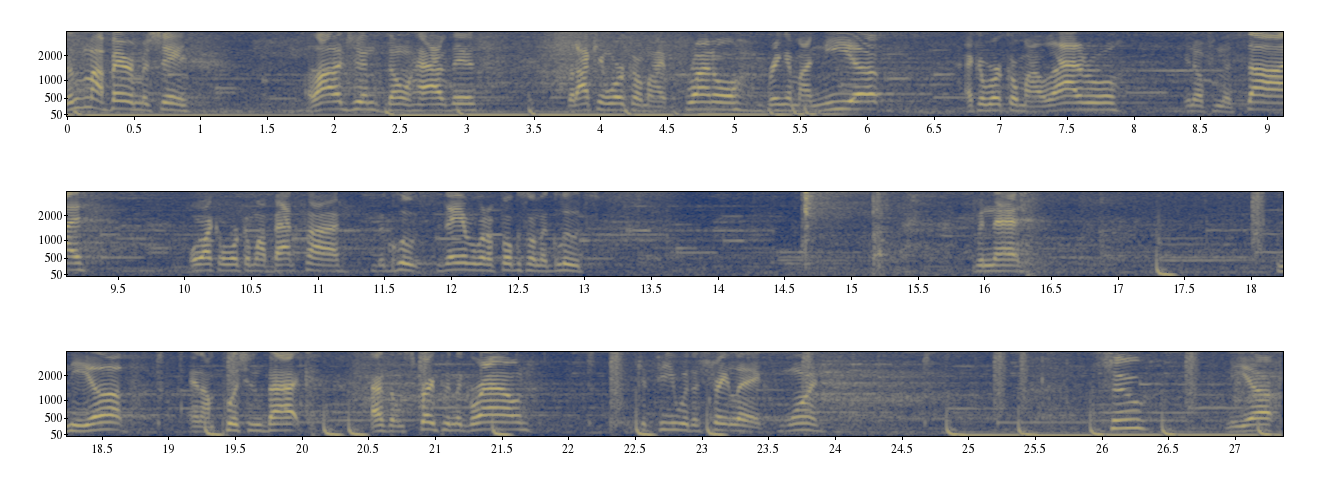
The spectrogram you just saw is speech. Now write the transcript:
This is my favorite machine. A lot of gyms don't have this, but I can work on my frontal, bringing my knee up. I can work on my lateral, you know, from the side, or I can work on my backside, the glutes. Today we're gonna focus on the glutes. Bring that knee up, and I'm pushing back as I'm scraping the ground. Continue with a straight leg. One, two, knee up,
